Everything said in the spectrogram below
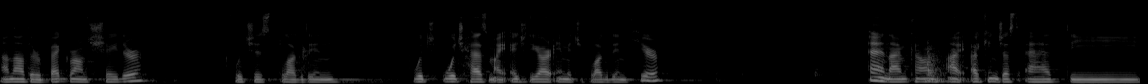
another background shader, which is plugged in, which, which has my HDR image plugged in here. And I'm I, I can just add the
